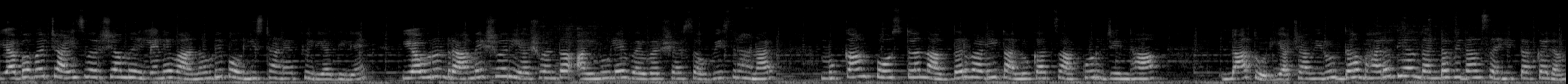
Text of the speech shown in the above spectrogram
याबाबत चाळीस वर्षीय महिलेने वानवडी पोलीस ठाण्यात फिर्याद दिली. आहे यावरून रामेश्वर यशवंत ऐनुले वयवर्ष सव्वीस राहणार. मुक्काम पोस्ट नागदरवाडी तालुका चाकूर जिल्हा लातूर याच्या विरुद्ध भारतीय दंडविधान संहिता कलम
